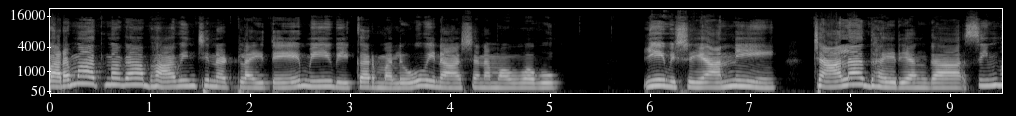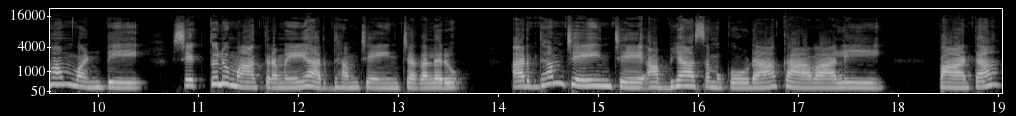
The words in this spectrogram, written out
పరమాత్మగా భావించినట్లయితే మీ వికర్మలు వినాశనమవ్వవు. ఈ విషయాన్ని చాలా ధైర్యంగా సింహం వంటి శక్తులు మాత్రమే అర్థం చేయించగలరు. అర్థం చేయించే అభ్యాసము కూడా కావాలి. పాట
